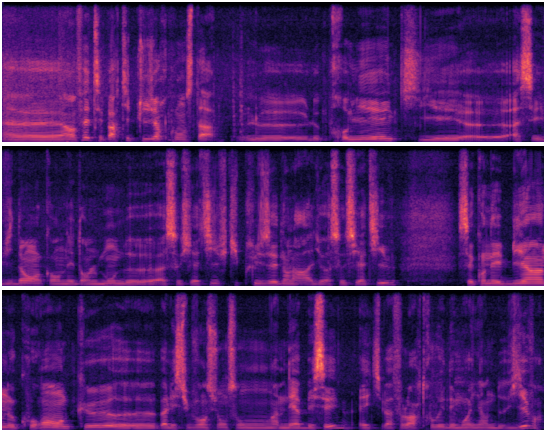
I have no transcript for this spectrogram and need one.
Euh, en fait, c'est parti de plusieurs constats. Le, premier, qui est euh, assez évident quand on est dans le monde associatif, qui plus est dans la radio associative, c'est qu'on est bien au courant que euh, bah, les subventions sont amenées à baisser et qu'il va falloir trouver des moyens de vivre.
